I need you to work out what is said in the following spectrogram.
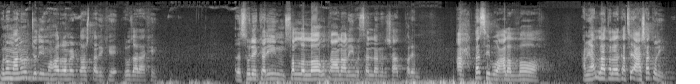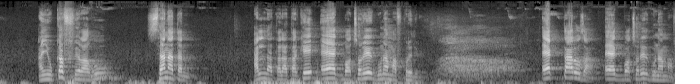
কোনো মানুষ যদি মহরমের দশ তারিখে রোজা রাখে, রসুল করিম সাল্লাহ তালা ওসাল্লামের সাদ করেন আহ আহতাসিবু আল্লাহ আমি আল্লাহ তালার কাছে আশা করি আই উকফেরাহু সানাতান। আল্লাহ তালা তাকে এক বছরের গুণা মাফ করে দেবে। একটা রোজা এক বছরের গুণা মাফ।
